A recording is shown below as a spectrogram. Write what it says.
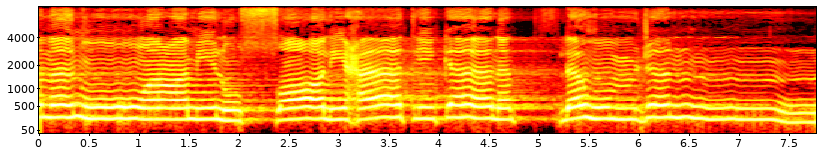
امنوا وعملوا الصالحات كانت لهم جنات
